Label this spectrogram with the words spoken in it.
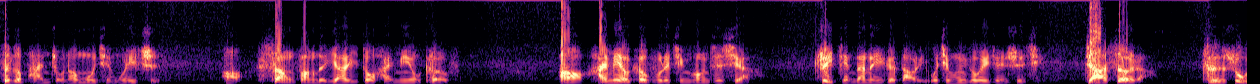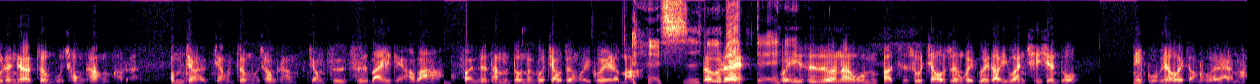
这个盘走到目前为止，啊，上方的压力都还没有克服，啊，还没有克服的情况之下，最简单的一个道理，我请问各位一件事情：假设啦，指数人家政府冲康好了。我们讲讲政府冲康，讲直直白一点，好不好？反正他们都能够校正回归了嘛，是，对不对？对，我意思是说，那我们把指数校正回归到一万七千多，你股票会涨得回来吗？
